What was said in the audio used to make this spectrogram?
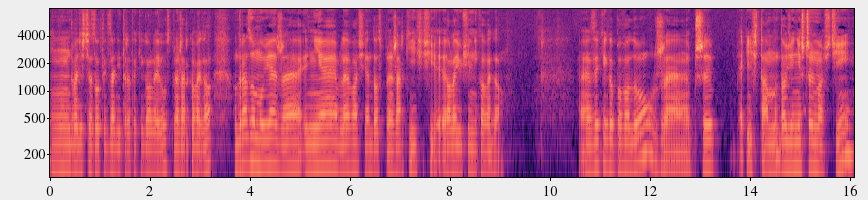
mm, 20 zł za litr takiego oleju sprężarkowego. Od razu mówię, że nie wlewa się do sprężarki oleju silnikowego. E, Z jakiego powodu? Że przy jakiejś tam dozie nieszczelności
